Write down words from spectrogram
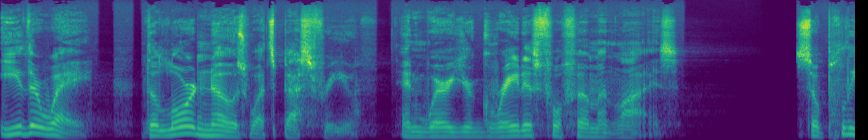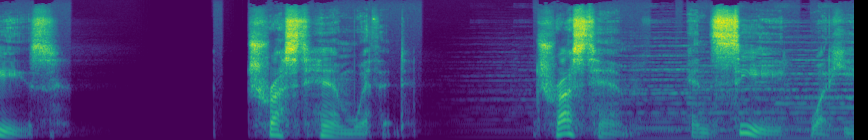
Either way, the Lord knows what's best for you and where your greatest fulfillment lies. So please, trust Him with it. Trust Him and see what He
